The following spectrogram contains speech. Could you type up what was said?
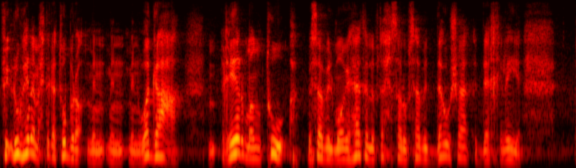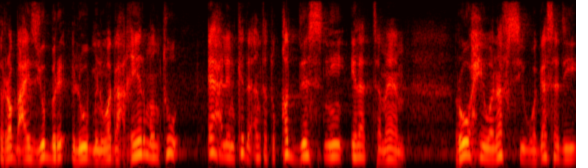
في قلوب هنا محتاجة تبرأ من من من وجع غير منطوق بسبب المواجهات اللي بتحصل وبسبب الدوشة الداخلية. الرب عايز يبرئ قلوب من وجع غير منطوق. اعلن كده أنت تقدسني إلى التمام. روحي ونفسي وجسدي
